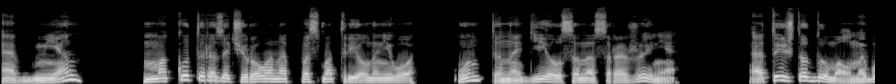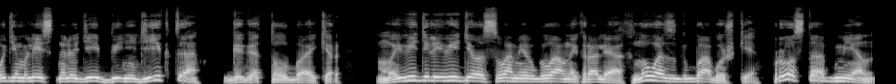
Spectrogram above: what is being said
«Обмен?» Макота разочарованно посмотрел на него. Он-то надеялся на сражение. «А ты что думал, мы будем лезть на людей Бенедикта?» – гоготнул байкер. «Мы видели видео с вами в главных ролях, ну вас к бабушке, просто обмен».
